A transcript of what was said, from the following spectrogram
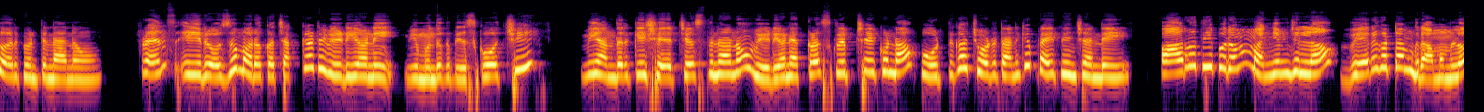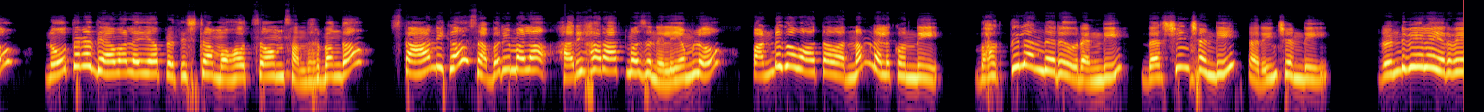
కోరుకుంటున్నాను. ఫ్రెండ్స్ ఈరోజు మరొక చక్కటి వీడియోని మీ ముందుకు తీసుకువచ్చి మీ అందరికీ షేర్ చేస్తున్నాను. వీడియోని ఎక్కడ స్క్రిప్ట్ చేయకుండా పూర్తిగా చూడటానికి ప్రయత్నించండి. పార్వతీపురం మన్యం జిల్లా వేరగట్టం గ్రామంలో నూతన దేవాలయ ప్రతిష్ట మహోత్సవం సందర్భంగా స్థానిక శబరిమల హరిహరాత్మజ నిలయంలో పండుగ వాతావరణం నెలకొంది. భక్తులందరూ రండి దర్శించండి తరించండి. రెండు వేల ఇరవై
